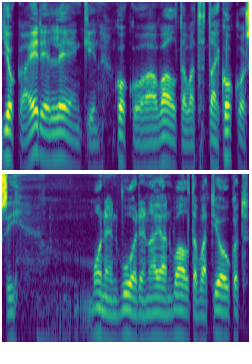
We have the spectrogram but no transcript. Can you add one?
joka edelleenkin kokoaa valtavat tai kokosi monen vuoden ajan valtavat joukot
